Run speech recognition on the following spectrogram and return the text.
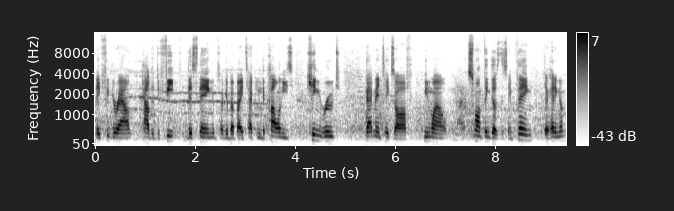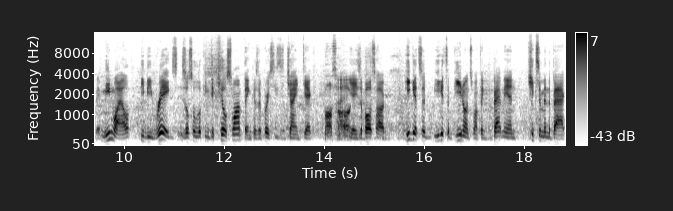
They figure out how to defeat this thing. I'm talking about by attacking the colony's king root. Batman takes off. Meanwhile, uh, Swamp Thing does the same thing. They're heading up. Meanwhile, BB Riggs is also looking to kill Swamp Thing because, of course, he's a giant dick. Boss Uh, hog. yeah, he's a boss hog. He gets a he gets a beat on Swamp Thing. The Batman kicks him in the back,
